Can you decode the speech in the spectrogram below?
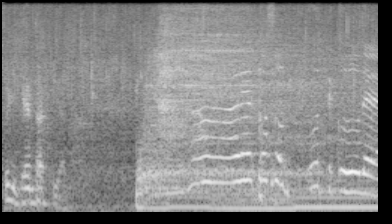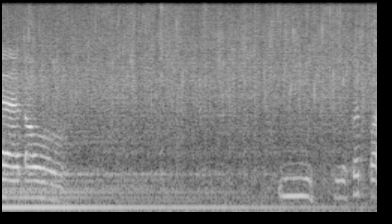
次ケンタッキーやな。あーあれこそ打ってくるで多分。うんお腹いっぱい。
